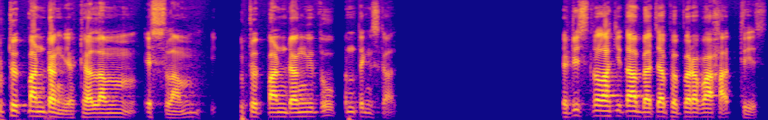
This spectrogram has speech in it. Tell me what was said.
sudut pandang ya dalam Islam sudut pandang itu penting sekali. Jadi setelah kita baca beberapa hadis,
